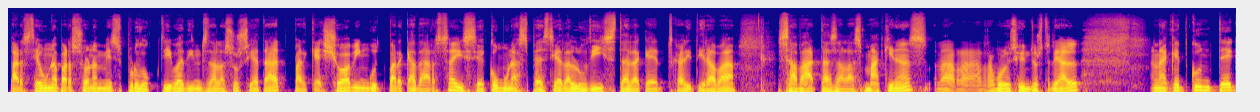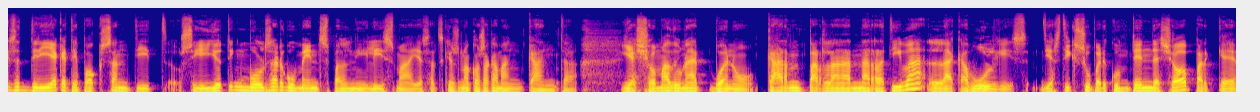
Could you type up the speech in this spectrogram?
per ser una persona més productiva dins de la societat, perquè això ha vingut per quedar-se i ser com una espècie de ludista d'aquests que li tirava sabates a les màquines, la revolució industrial, en aquest context et diria que té poc sentit. O sigui, jo tinc molts arguments pel nihilisme, ja saps que és una cosa que m'encanta. I això m'ha donat, bueno, carn per la narrativa, la que vulguis. I estic supercontent d'això perquè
